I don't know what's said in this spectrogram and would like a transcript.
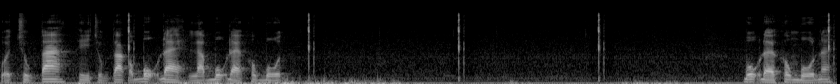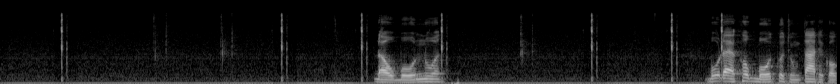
của chúng ta thì chúng ta có bộ đề là bộ đề 04 bộ đề 04 này. Đầu 4 luôn. Bộ đề 04 của chúng ta thì có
